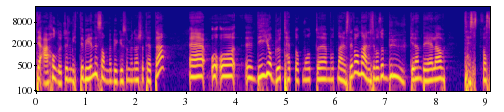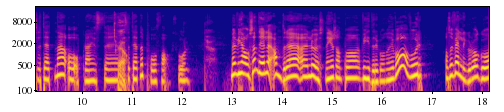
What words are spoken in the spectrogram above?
det er holder til midt i byen, i samme bygget som universitetet. Eh, og, og eh, de jobber jo tett opp mot, eh, mot næringslivet. Og næringslivet også bruker en del av testfasilitetene og opplæringsfasilitetene på fagskolen. Men vi har også en del andre eh, løsninger sånn på videregående nivå. hvor altså Velger du å gå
